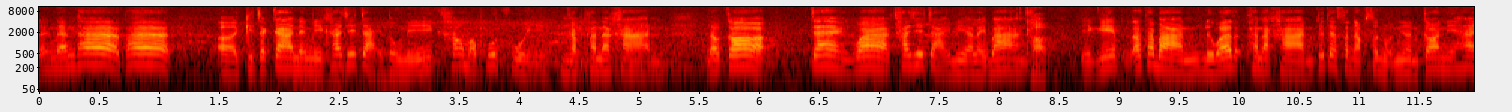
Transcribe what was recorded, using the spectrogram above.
ดังนั้นถ้าถ้าเอ่อกิจการยังมีค่าใช้จ่ายตรงนี้เข้ามาพูดคุยกับอืมธนาคาร แล้วก็แจ้งว่าค่าใช้จ่ายมีอะไรบ้างครับ อย่างนี้รัฐบาลหรือว่าธนาคารก็จะสนับสนุนเงินก้อนนี้ให้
